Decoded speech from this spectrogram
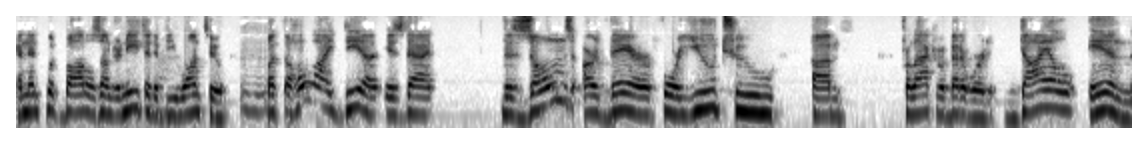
and then put bottles underneath it if you want to. But the whole idea is that the zones are there for you to, um, for lack of a better word, dial in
